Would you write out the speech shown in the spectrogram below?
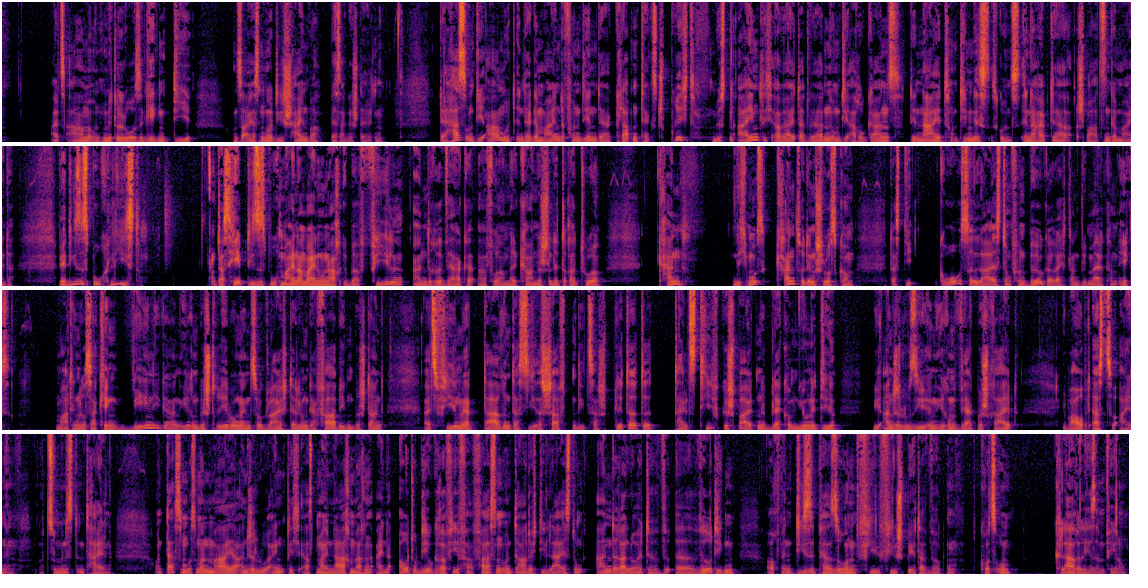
als Arme und Mittellose gegen die, und sei es nur die scheinbar Bessergestellten. Der Hass und die Armut in der Gemeinde, von denen der Klappentext spricht, müssten eigentlich erweitert werden um die Arroganz, den Neid und die Missgunst innerhalb der schwarzen Gemeinde. Wer dieses Buch liest, das hebt dieses Buch meiner Meinung nach über viele andere Werke afroamerikanischer Literatur, kann, nicht muss, kann zu dem Schluss kommen, dass die große Leistung von Bürgerrechtlern wie Malcolm X, Martin Luther King weniger in ihren Bestrebungen zur Gleichstellung der Farbigen bestand, als vielmehr darin, dass sie es schafften, die zersplitterte, teils tief gespaltene Black Community, wie Angelo sie in ihrem Werk beschreibt, überhaupt erst zu einen, zumindest in Teilen. Und das muss man Maya Angelou eigentlich erstmal nachmachen, eine Autobiografie verfassen und dadurch die Leistung anderer Leute äh, würdigen, auch wenn diese Personen viel, viel später wirkten. Kurzum, klare Leseempfehlung.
